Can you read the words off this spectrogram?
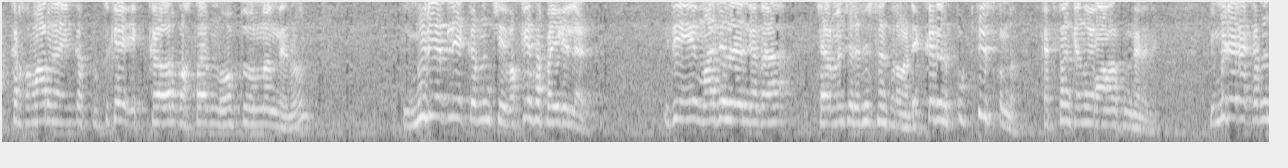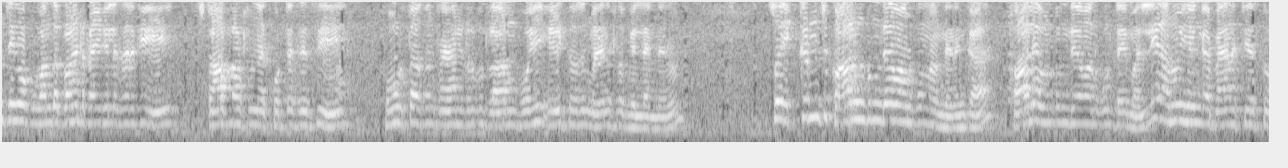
ఇక్కడ సుమారుగా ఇంకా పుట్టుకే ఇక్కడ వరకు వస్తారని నోపుతూ ఉన్నాను నేను. ఇమీడియట్లీ ఇక్కడ నుంచి ఒకేసారి పైకి వెళ్ళాడు. ఇది మార్జిన్ లేదు కదా చాలా మంచి రెసిస్టెన్స్ అనమాట ఎక్కడ నేను పుట్టు తీసుకున్నాను ఖచ్చితంగా కిందకి రావాల్సిందేనని ఇమీడియట్ అక్కడ నుంచి ఇంకొక వంద పాయింట్ పైకి వెళ్ళేసరికి స్టాప్ లాస్ నాకు కొట్టేసేసి four thousand five hundred rupees లాభం పోయి ఎయిట్ థౌసండ్ మైనస్లోకి వెళ్ళాను నేను. సో ఇక్కడ నుంచి కాల్ ఉంటుందేమో అనుకున్నాను నేను ఇంకా. కాలే ఉంటుందేమో అనుకుంటే మళ్ళీ అనూహ్యంగా బ్యానర్ చేస్తూ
